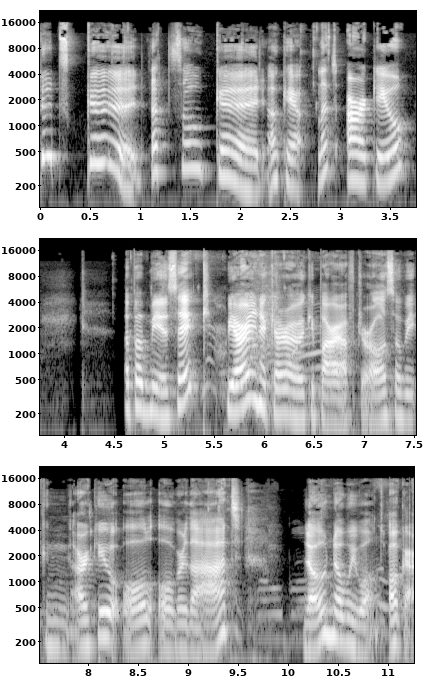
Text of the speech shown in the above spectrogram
that's good. That's so good. Okay, let's argue about music. We are in a karaoke bar after all, so we can argue all over that. No, no we won't. Okay.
